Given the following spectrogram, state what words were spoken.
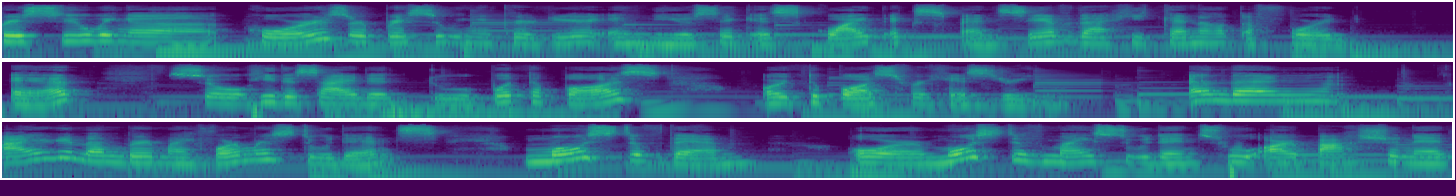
pursuing a course or pursuing a career in music is quite expensive that he cannot afford it. So he decided to put a pause or to pause for his dream. And then I remember my former students, most of them or most of my students who are passionate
